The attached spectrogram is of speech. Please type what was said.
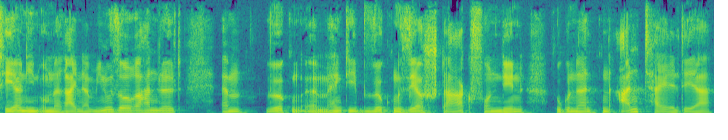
Theanin um eine reine Aminosäure handelt, ähm, wirken, ähm, hängt die Wirkung sehr stark von den sogenannten Anteil der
